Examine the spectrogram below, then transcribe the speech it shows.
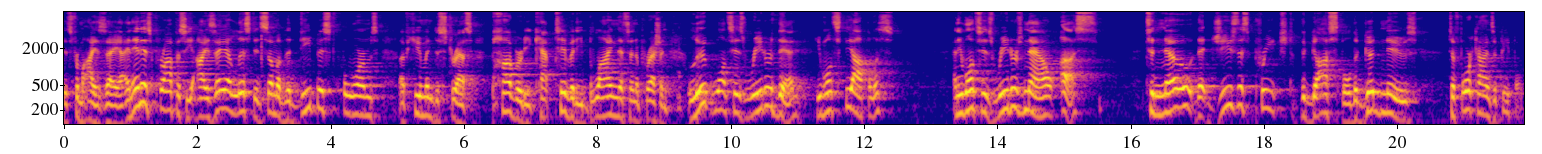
is from Isaiah. And in his prophecy, Isaiah listed some of the deepest forms of human distress poverty, captivity, blindness, and oppression. Luke wants his reader then, he wants Theophilus, and he wants his readers now, us, to know that Jesus preached the gospel, the good news, to four kinds of people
